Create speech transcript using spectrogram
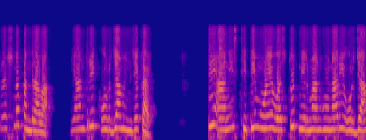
प्रश्न पंधरावा. यांत्रिक ऊर्जा म्हणजे काय? ती आणि स्थितीमुळे वस्तूत निर्माण होणारी ऊर्जा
